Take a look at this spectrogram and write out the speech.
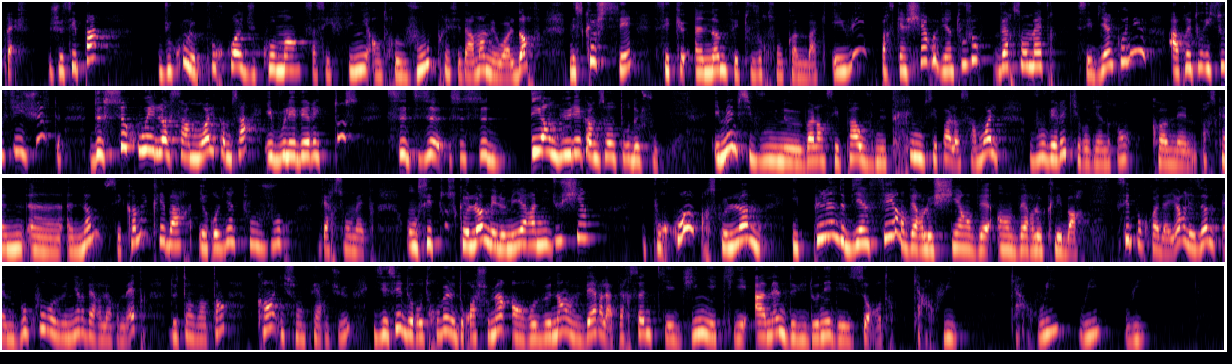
Bref, je sais pas du coup, le pourquoi du comment, ça s'est fini entre vous précédemment, mais Waldorf. Mais ce que je sais, c'est qu'un homme fait toujours son comeback. Et oui, parce qu'un chien revient toujours vers son maître. C'est bien connu. Après tout, il suffit juste de secouer l'os à moelle comme ça, et vous les verrez tous se, déambuler comme ça autour de vous. Et même si vous ne balancez pas ou vous ne trémoussez pas l'os à moelle, vous verrez qu'ils reviendront quand même. Parce qu'un un, homme, c'est comme un clébard. Il revient toujours vers son maître. On sait tous que l'homme est le meilleur ami du chien. Pourquoi? Parce que l'homme est plein de bienfaits envers le chien, envers, envers le clébard. C'est pourquoi d'ailleurs les hommes aiment beaucoup revenir vers leur maître de temps en temps quand ils sont perdus. Ils essaient de retrouver le droit chemin en revenant vers la personne qui est digne et qui est à même de lui donner des ordres. Car oui, car oui, oui, oui.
